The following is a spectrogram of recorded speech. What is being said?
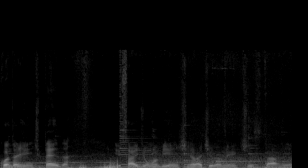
Quando a gente pega e sai de um ambiente relativamente estável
